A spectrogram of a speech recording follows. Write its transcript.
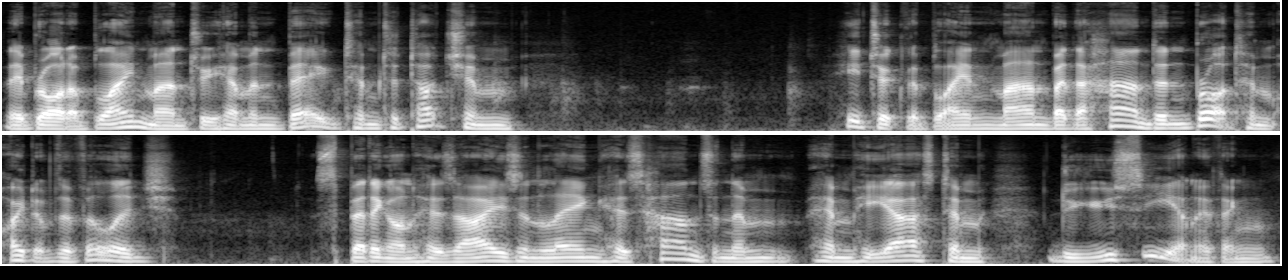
They brought a blind man to him and begged him to touch him. He took the blind man by the hand and brought him out of the village. Spitting on his eyes and laying his hands on them, him, he asked him, Do you see anything?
